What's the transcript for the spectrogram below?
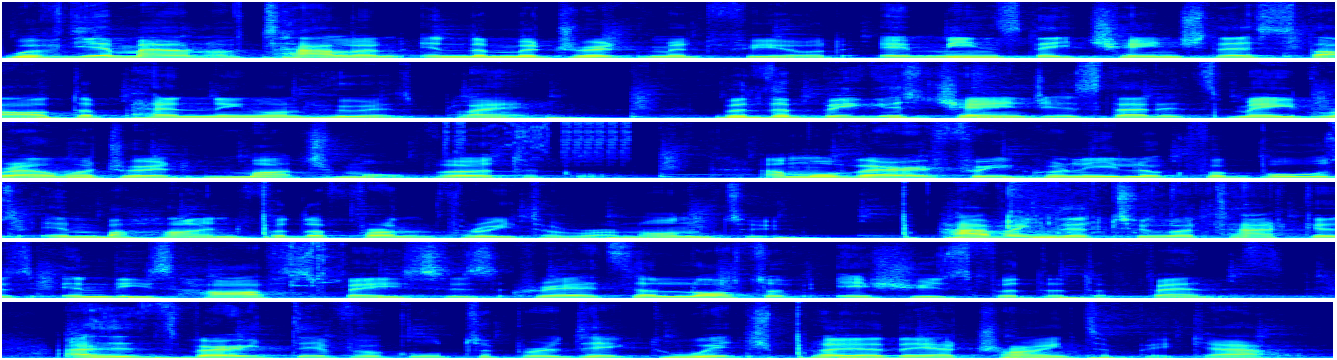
With the amount of talent in the Madrid midfield, it means they change their style depending on who is playing. But the biggest change is that it's made Real Madrid much more vertical, and will very frequently look for balls in behind for the front three to run onto. Having the two attackers in these half spaces creates a lot of issues for the defence, as it's very difficult to predict which player they are trying to pick out.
